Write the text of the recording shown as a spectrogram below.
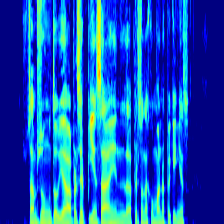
Samsung todavía al parecer piensa en las personas con manos pequeñas.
